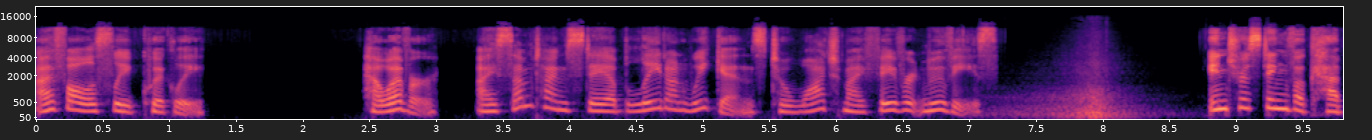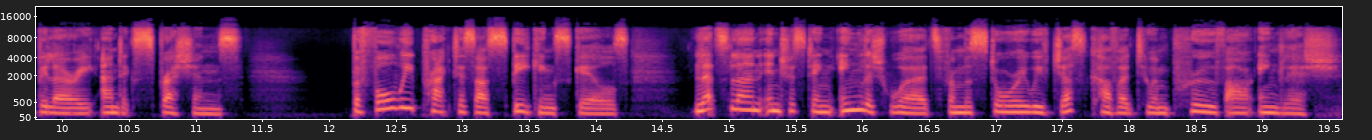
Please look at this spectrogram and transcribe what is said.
I fall asleep quickly. However, I sometimes stay up late on weekends to watch my favorite movies. Interesting vocabulary and expressions. Before we practice our speaking skills, let's learn interesting English words from the story we've just covered to improve our English.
